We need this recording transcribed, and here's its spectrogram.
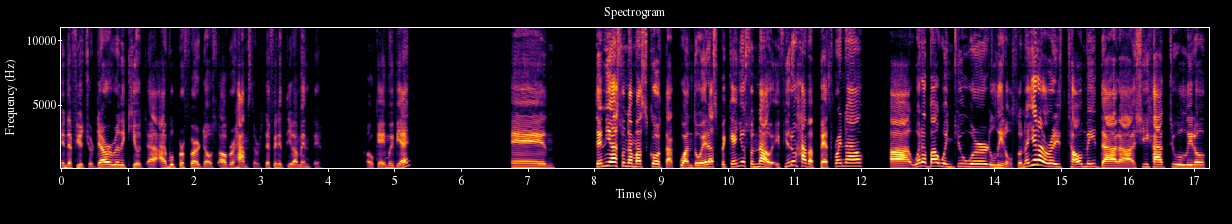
in the future. They are really cute. Uh, I would prefer those over hamsters, definitivamente. Okay, muy bien. And Tenías una mascota cuando eras pequeño. So now, if you don't have a pet right now, uh, what about when you were little? So Nayara already told me that uh, she had two little.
